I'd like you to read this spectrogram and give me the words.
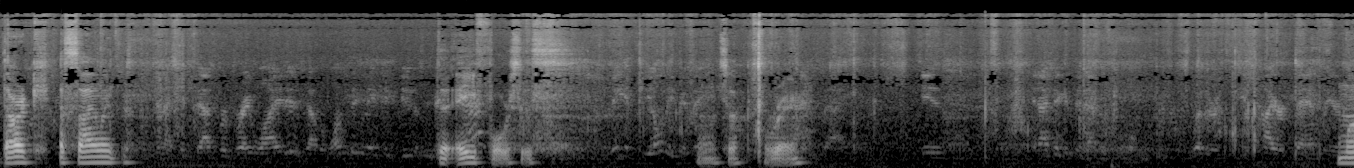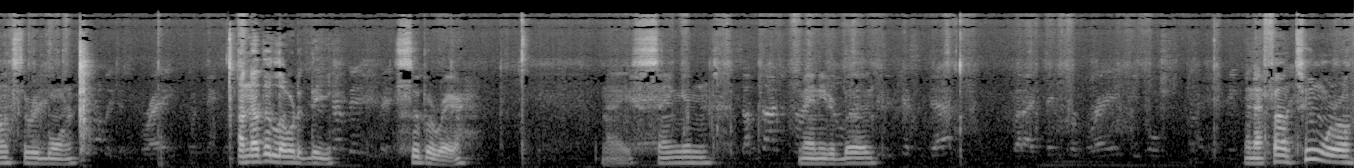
Dark Assailant. The A Forces. Oh, a rare. Monster Reborn. Another Lord of the Super rare. Nice. Sangan. Man-eater bug. And I found Toon World.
